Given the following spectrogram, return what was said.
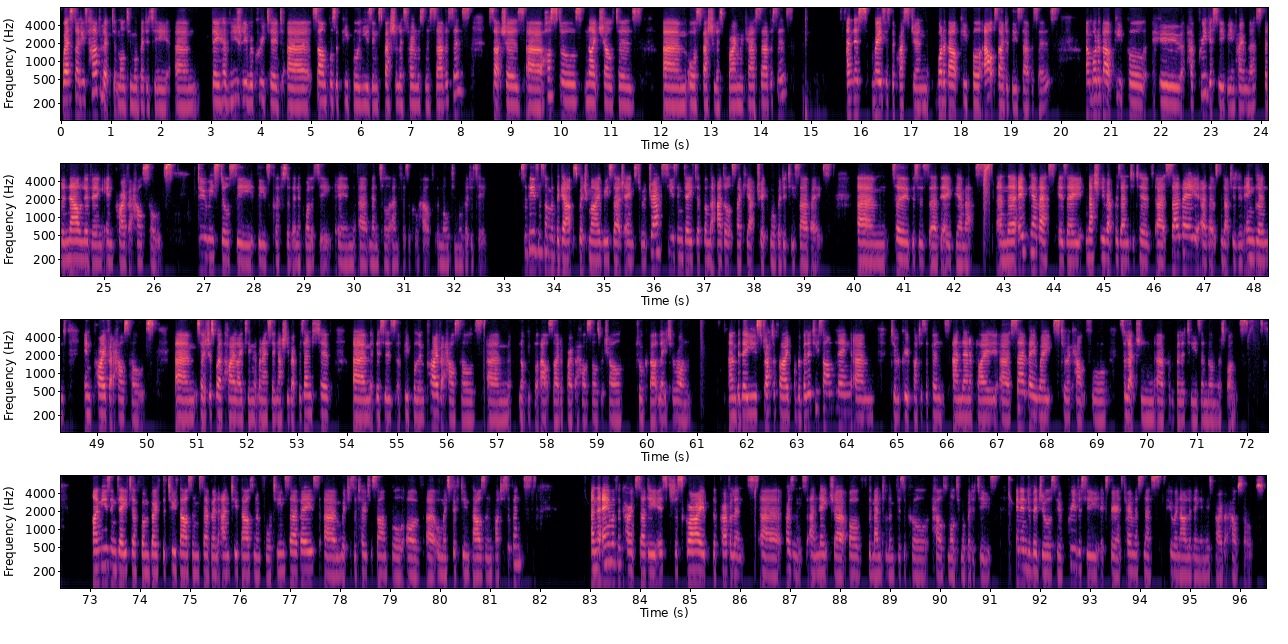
Where studies have looked at multimorbidity, um, they have usually recruited uh, samples of people using specialist homelessness services, such as uh, hostels, night shelters, um, or specialist primary care services. And this raises the question, what about people outside of these services? And what about people who have previously been homeless, but are now living in private households? Do we still see these cliffs of inequality in uh, mental and physical health and multimorbidity? So these are some of the gaps which my research aims to address using data from the adult psychiatric morbidity surveys. Um, so this is uh, the APMS and the APMS is a nationally representative uh, survey uh, that was conducted in England in private households. Um, so it's just worth highlighting that when I say nationally representative, um, this is of people in private households, um, not people outside of private households, which I'll talk about later on. Um, but they use stratified probability sampling um, to recruit participants and then apply uh, survey weights to account for selection uh, probabilities and non-response. I'm using data from both the 2007 and 2014 surveys, um, which is a total sample of uh, almost 15,000 participants. And the aim of the current study is to describe the prevalence, uh, presence and nature of the mental and physical health multimorbidities in individuals who have previously experienced homelessness who are now living in these private households.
